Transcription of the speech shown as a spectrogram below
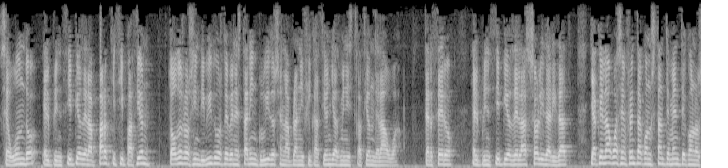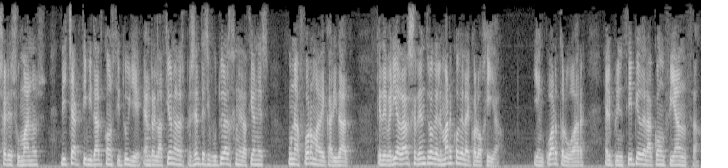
Segundo, el principio de la participación. Todos los individuos deben estar incluidos en la planificación y administración del agua. Tercero, el principio de la solidaridad, ya que el agua se enfrenta constantemente con los seres humanos, dicha actividad constituye, en relación a las presentes y futuras generaciones, una forma de caridad, que debería darse dentro del marco de la ecología. Y en cuarto lugar, el principio de la confianza.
